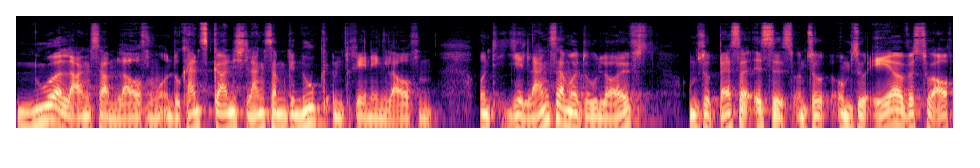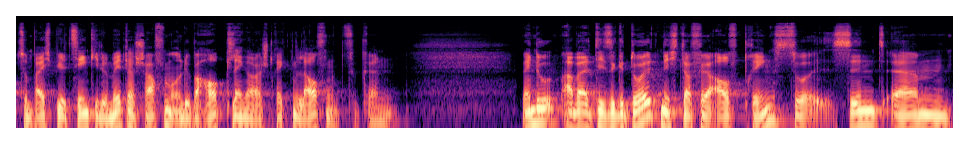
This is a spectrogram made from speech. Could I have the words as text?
nur langsam laufen und du kannst gar nicht langsam genug im Training laufen. Und je langsamer du läufst, umso besser ist es und so, umso eher wirst du auch zum Beispiel 10 Kilometer schaffen und überhaupt längere Strecken laufen zu können. Wenn du aber diese Geduld nicht dafür aufbringst, so sind ähm,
